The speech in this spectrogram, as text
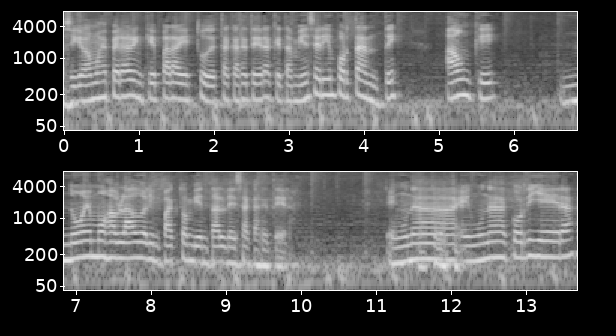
Así que vamos a esperar en qué para esto de esta carretera, que también sería importante, aunque no hemos hablado del impacto ambiental de esa carretera. En una, en una cordillera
